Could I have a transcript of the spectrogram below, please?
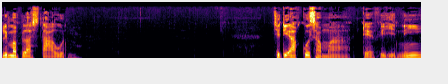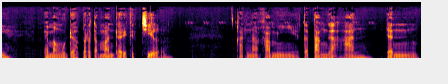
15 tahun. Jadi aku sama Devi ini emang udah berteman dari kecil karena kami tetanggaan dan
